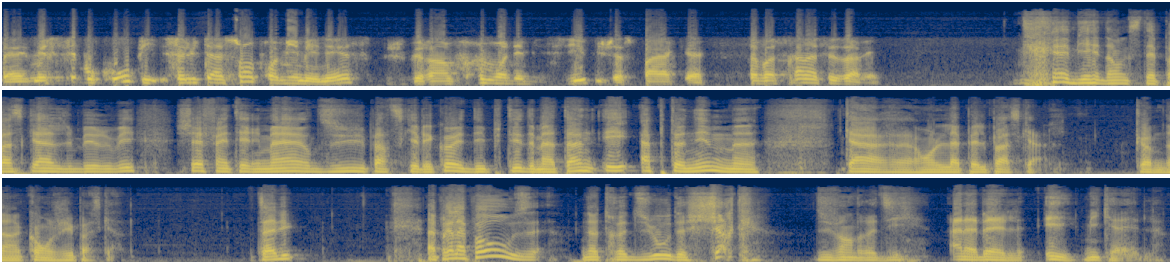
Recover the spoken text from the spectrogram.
Ben, merci beaucoup. Puis, salutations au premier ministre. Je lui renvoie mon amitié, puis j'espère que ça va se rendre à ses oreilles. Très bien, donc c'était Pascal Bérubé, chef intérimaire du Parti québécois et député de Matane et aptonyme, car on l'appelle Pascal, comme dans Congé Pascal. Salut! Après la pause, notre duo de choc du vendredi, Annabelle et Michael.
